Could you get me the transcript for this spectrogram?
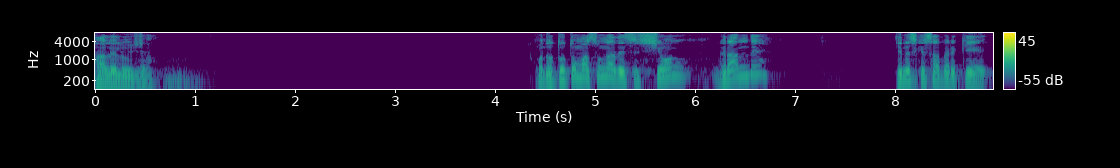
Aleluya. Cuando tú tomas una decisión grande, tienes que saber que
